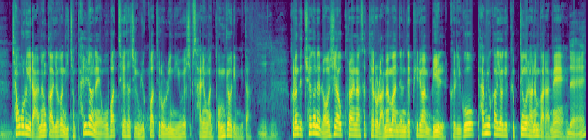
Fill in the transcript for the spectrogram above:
음. 참고로 이 라면 가격은 2008년에 5바트에서 지금 6바트로 올린 이후에 14년간 동결입니다. 음흠. 그런데 최근에 러시아 우크라이나 사태로 라면 만드는 데 필요한 밀 그리고 파묘 가격이 급등을 하는 바람에 네.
